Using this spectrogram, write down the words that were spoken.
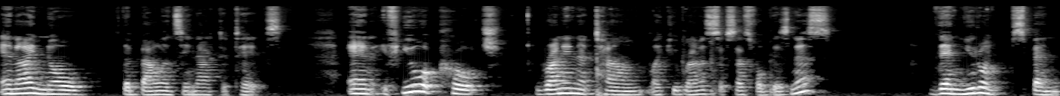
and I know the balancing act it takes. And if you approach running a town like you run a successful business then you don't spend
